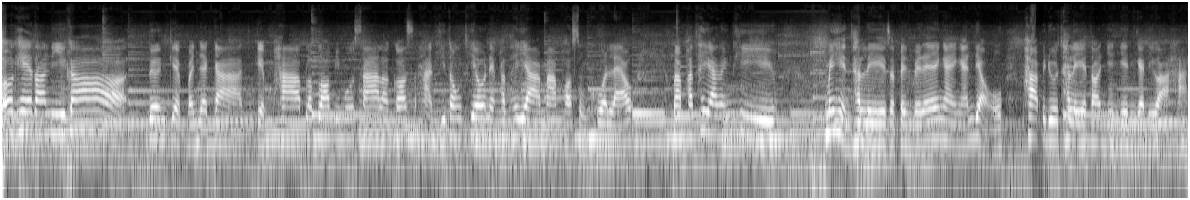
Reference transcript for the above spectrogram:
โอเค ตอนนี้ก็เดินเก็บบรรยากาศ เก็บภาพรอบๆมิโมซาแล้วก็สถานที่ท่องเที่ยวในพัทยามาพอสมควรแล้ว มาพัทยาทั้งที ไม่เห็นทะเลจะเป็นไปได้ยังไงงั้นเดี๋ยวพาไปดูทะเลตอนเย็นๆกันดีกว่าค่ะ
